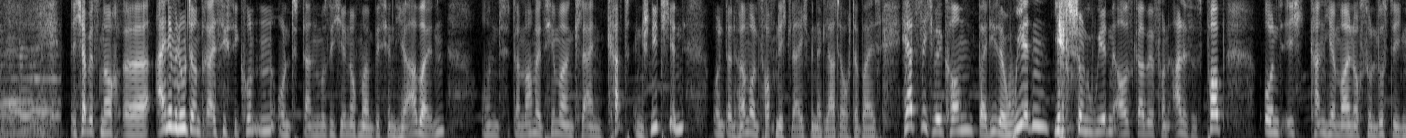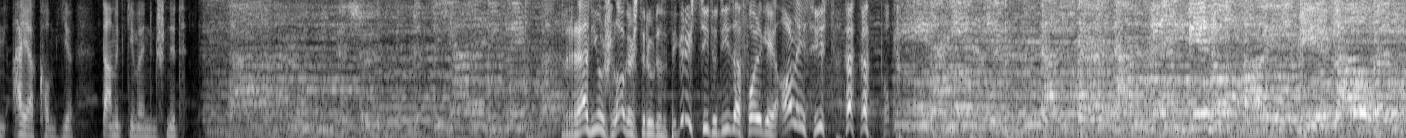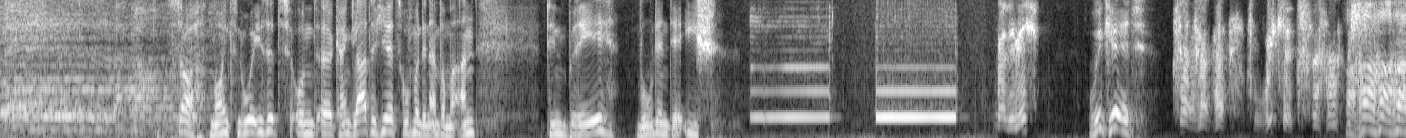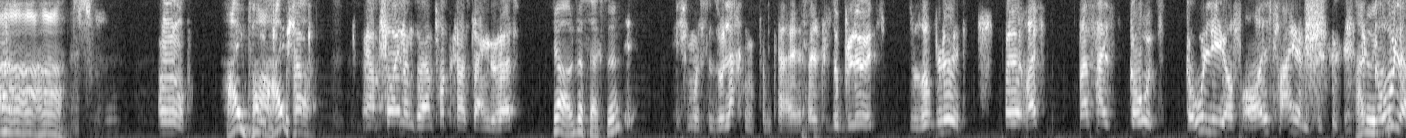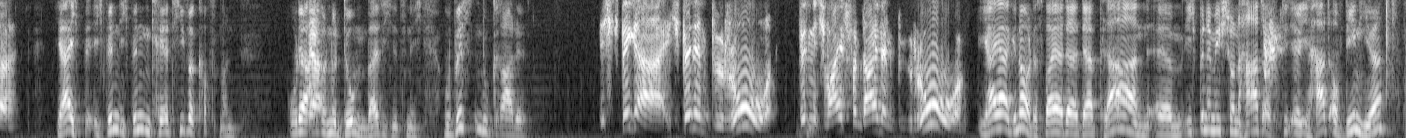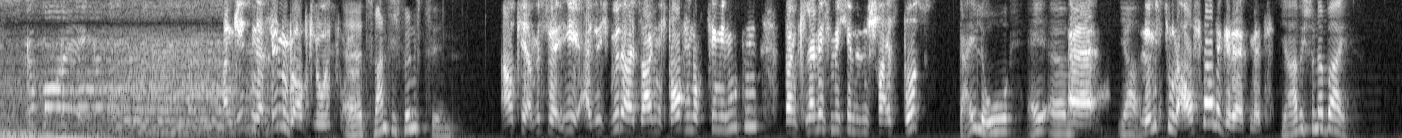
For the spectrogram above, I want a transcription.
Ich habe jetzt noch äh, eine Minute und 30 Sekunden und dann muss ich hier noch mal ein bisschen hier arbeiten. Und dann machen wir jetzt hier mal einen kleinen Cut, ein Schnittchen und dann hören wir uns hoffentlich gleich, wenn der Glatte auch dabei ist. Herzlich willkommen bei dieser weirden, jetzt schon weirden Ausgabe von Alles ist Pop. Und ich kann hier mal noch so einen lustigen, ah ja, komm, hier, damit gehen wir in den Schnitt. Radio Schlagerstrudel begrüßt Sie zu dieser Folge. Alles ist Pop. So, 19 Uhr ist es und äh, kein Glate hier. Jetzt rufen wir den einfach mal an. Den Bre, wo denn der ist? Hören Sie mich? Wicked! Wicked. Mm. Hyper, Ich hyper! habe hab vorhin unseren Podcast reingehört. Ja, und was sagst du? Ich musste so lachen zum Teil, weil es so blöd. So blöd. Was, was heißt Goat? Goalie of all time. Hallo, ich bin- Goaler. Ja, ich, bin- ich, bin, ich bin ein kreativer Kopfmann. Oder Ja. einfach nur dumm, weiß ich jetzt nicht. Wo bist denn du gerade? Ich, Digga, ich bin im Büro. Bin nicht weit von deinem Büro. Ja, ja, genau, das war ja der, der Plan. Ähm, ich bin nämlich schon hart auf, äh, hart auf den hier. Good morning. Wann geht denn der Film überhaupt los? Äh, 2015. Ah, okay, dann müssen wir eh. Also ich würde halt sagen, ich brauche hier noch 10 Minuten, dann klemme ich mich in diesen scheiß Bus. Geilo. Ey, ähm, Äh, ja, nimmst du ein Aufnahmegerät mit? ja, habe ich schon dabei.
